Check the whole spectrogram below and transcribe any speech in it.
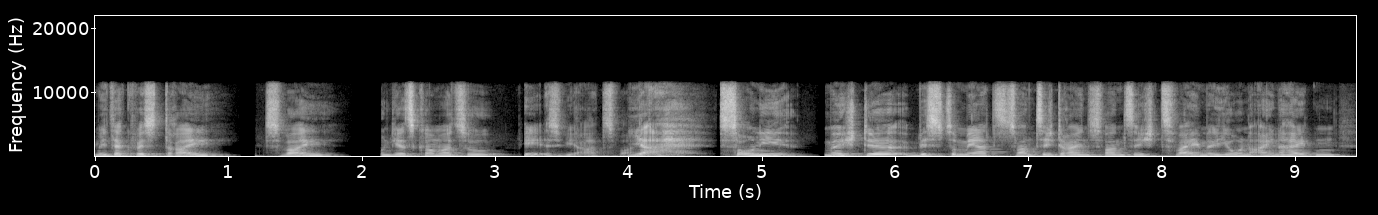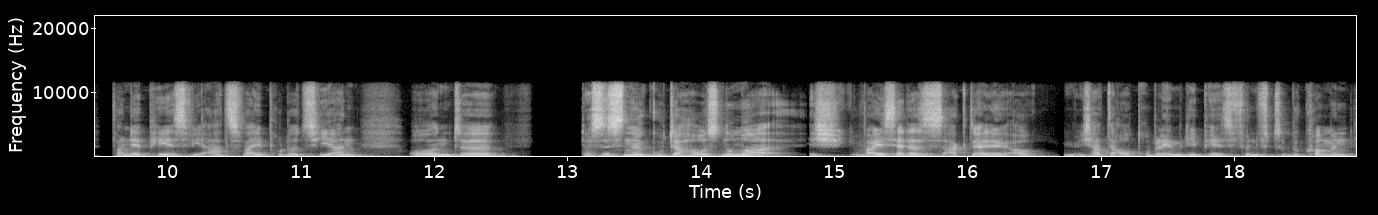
MetaQuest 3, 2 und jetzt kommen wir zu PSVR 2. Ja, Sony möchte bis zum März 2023 2 Millionen Einheiten von der PSVR 2 produzieren und äh, das ist eine gute Hausnummer. Ich weiß ja, dass es aktuell auch, ich hatte auch Probleme, die PS5 zu bekommen.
